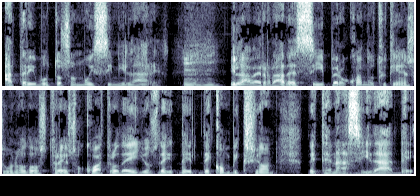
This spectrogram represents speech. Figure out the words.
atributos son muy similares. Y la verdad es sí, pero cuando tú tienes uno, dos, tres o cuatro de ellos de, de, de convicción, de tenacidad, de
